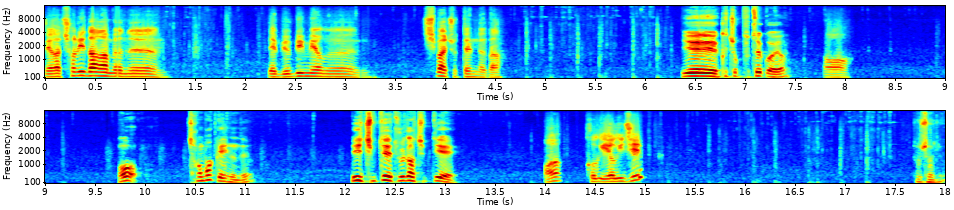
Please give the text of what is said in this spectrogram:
내가 처리당하면은 내 묘비명은 시발 좆된다 예, 그쪽 붙을 거예요. 어 어? 창밖에 있는데요? 이 집 뒤에 둘 다 집 뒤에. 어? 거기 여기 집? 잠시만요.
